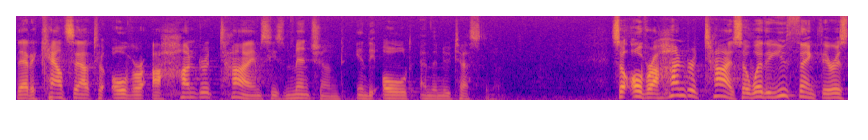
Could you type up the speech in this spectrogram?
that accounts out to over a hundred times he's mentioned in the Old and the New Testament. So over a hundred times. So whether you think there is,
